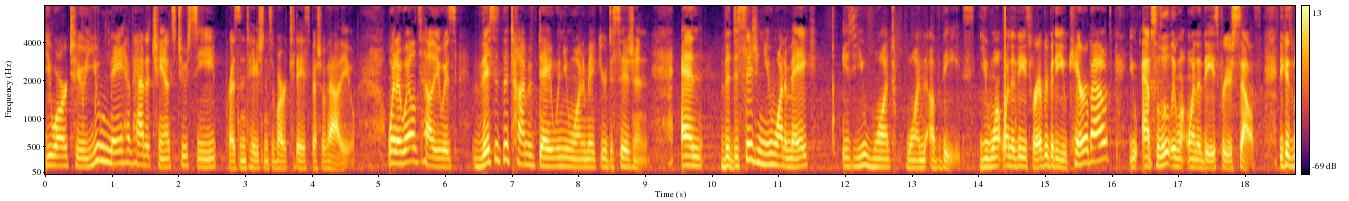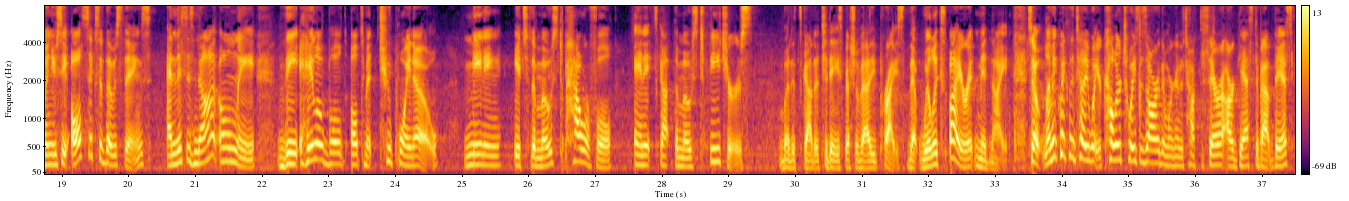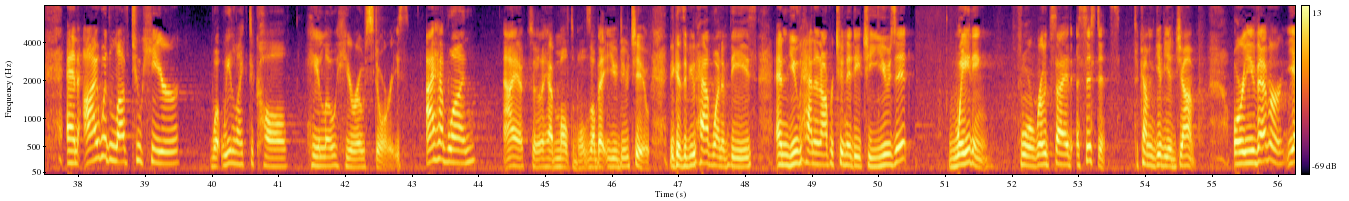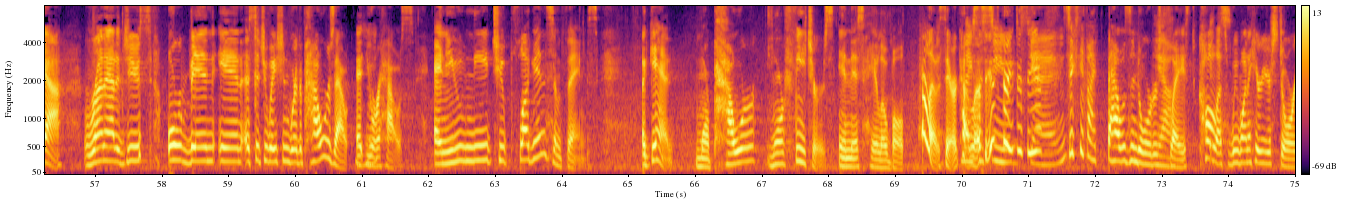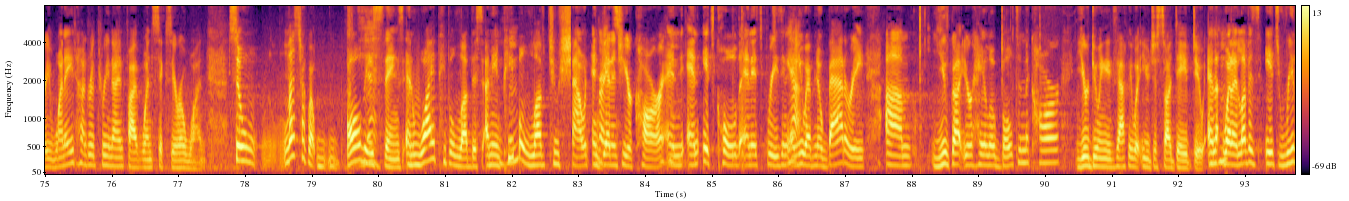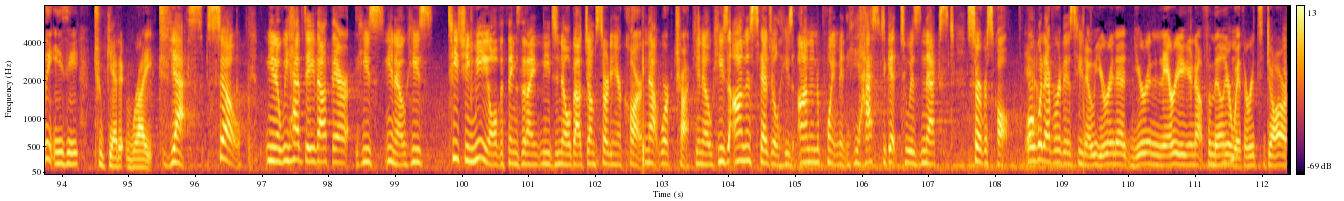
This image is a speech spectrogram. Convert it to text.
you are too, you may have had a chance to see presentations of our today's special value. What I will tell you is this is the time of day when you want to make your decision. And the decision you want to make is you want one of these. You want one of these for everybody you care about. You absolutely want one of these for yourself. Because when you see all six of those things, and this is not only the Halo Bolt Ultimate 2.0, meaning it's the most powerful and it's got the most features but it's got a today special value price that will expire at midnight. So let me quickly tell you what your color choices are. Then we're going to talk to Sarah, our guest, about this. And I would love to hear what we like to call Halo hero stories. I have one. I actually have multiples. I'll bet you do too. Because if you have one of these and you've had an opportunity to use it, waiting for roadside assistance to come and give you a jump, or you've ever, yeah, run out of juice, or been in a situation where the power's out at mm -hmm. your house and you need to plug in some things. Again, more power, more features in this Halo Bolt. Hello, Sarah Nice to it's great to see again. you. 65,000 orders yeah. placed. Call it's... us. We want to hear your story. 1-800-395-1601. So let's talk about all these yeah. things and why people love this. I mean, mm -hmm. people love to shout and right. get into your car mm -hmm. and, and it's cold and it's freezing yeah. and you have no battery. Um, You've got your Halo Bolt in the car. You're doing exactly what you just saw Dave do. And mm -hmm. what I love is it's really easy to get it right. Yes. So, you know, we have Dave out there. He's, you know, he's teaching me all the things that I need to know about jump starting your car. In that work truck, you know, he's on a schedule, he's on an appointment, he has to get to his next service call yeah. or whatever it is. You know, you're in a you're in an area you're not familiar mm -hmm. with or it's dark.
